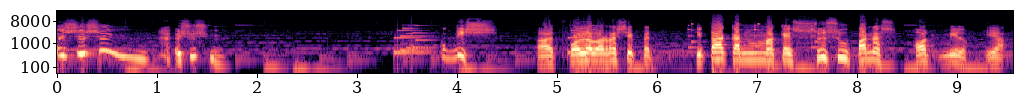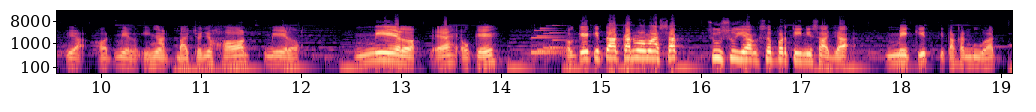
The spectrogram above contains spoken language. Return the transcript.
Eh, susu, eh, susu. Cook dish. Uh, follow recipe. Kita akan memakai susu panas hot milk. Ya, ya, hot milk. Ingat bacanya hot milk. Milk ya, oke. Okay. Oke, okay, kita akan memasak susu yang seperti ini saja. Make it kita akan buat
